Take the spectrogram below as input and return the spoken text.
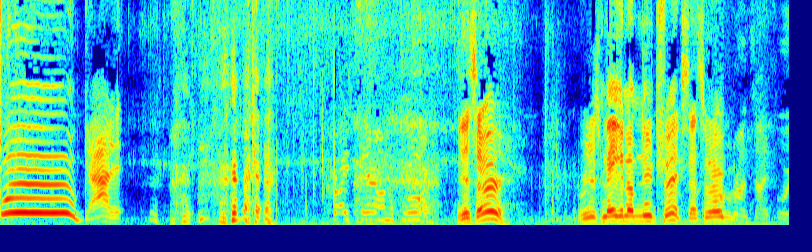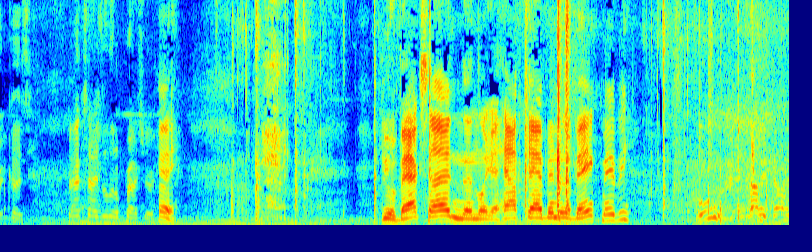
Woo! Got it. Christ there on the floor. Yes, sir. We're just making up new tricks. That's what I. Front side for it, because backside's a little pressure. Hey. Do a backside and then like a half cab into the bank, maybe? Ooh, got it, got.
